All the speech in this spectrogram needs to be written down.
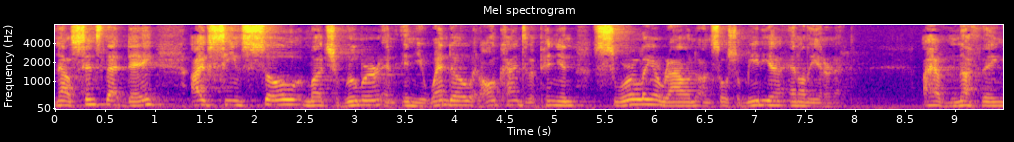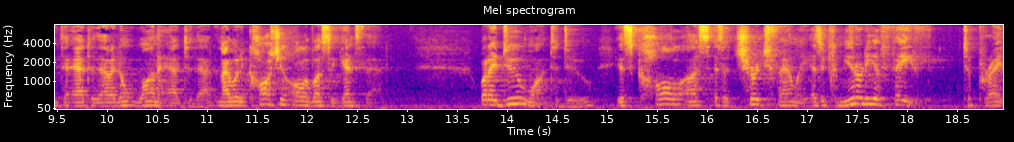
Now, since that day, I've seen so much rumor and innuendo and all kinds of opinion swirling around on social media and on the internet. I have nothing to add to that. I don't want to add to that. And I would caution all of us against that. What I do want to do is call us as a church family, as a community of faith, to pray.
